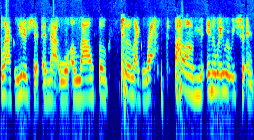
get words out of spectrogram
black leadership and that will allow folks to like rest um, in a way where we shouldn't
